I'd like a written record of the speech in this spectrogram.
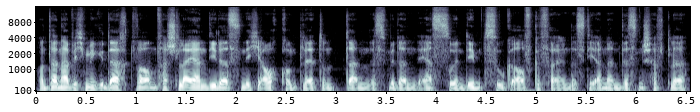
Und dann habe ich mir gedacht, warum verschleiern die das nicht auch komplett? Und dann ist mir dann erst so in dem Zug aufgefallen, dass die anderen Wissenschaftler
